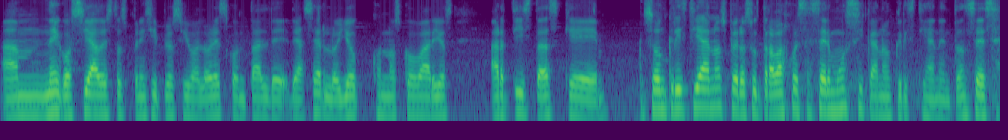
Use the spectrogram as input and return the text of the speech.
han negociado estos principios y valores con tal de hacerlo. Yo conozco varios artistas que son cristianos, pero su trabajo es hacer música no cristiana. Entonces,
